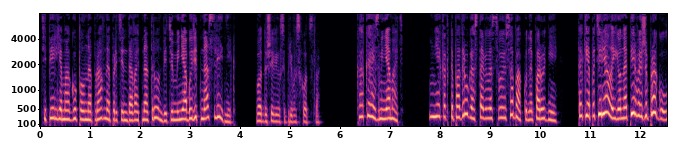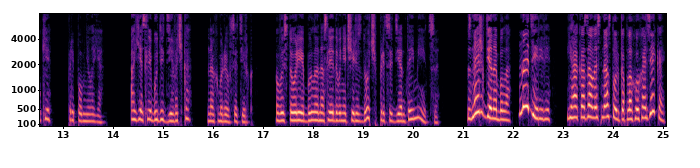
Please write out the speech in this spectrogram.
«Теперь я могу полноправно претендовать на трон, ведь у меня будет наследник», — воодушевился превосходство. «Какая из меня мать? Мне как-то подруга оставила свою собаку на пару дней. Так я потеряла ее на первой же прогулке», — припомнила я. «А если будет девочка?» — нахмурился Тирк. «В истории было наследование через дочь, прецеденты имеются». «Знаешь, где она была? На дереве. Я оказалась настолько плохой хозяйкой,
